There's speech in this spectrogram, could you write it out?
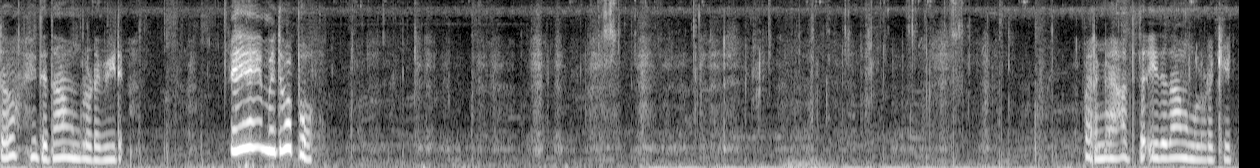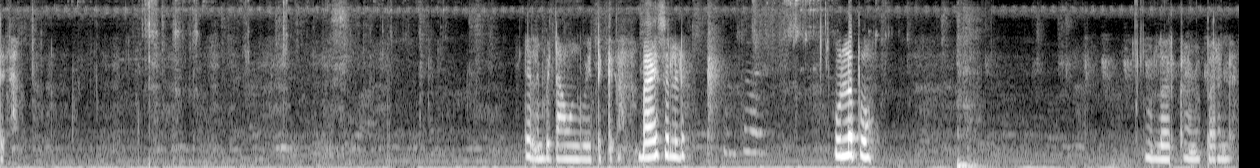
இதோ இதுதான் உங்களோட வீடு. ஏ மெதுவாக போ. பாருங்கள் அது இதுதான் உங்களோட கேட்டு. கிளம்பிட்டான் அவங்க வீட்டுக்கு. பாய் சொல்லிடு. உள்ளே போ. உள்ளே இருக்காங்க பாருங்கள்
